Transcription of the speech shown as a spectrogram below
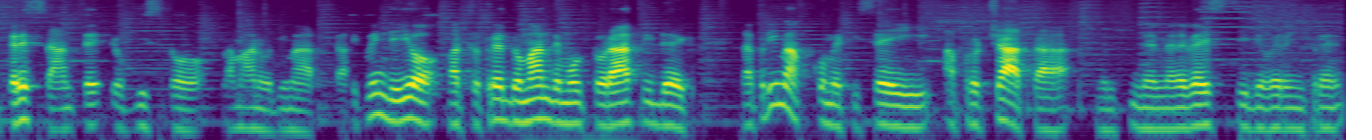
interessante e ho visto la mano di Marta. E quindi io faccio tre domande molto rapide la prima, come ti sei approcciata nel, nelle vesti di aver entrato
